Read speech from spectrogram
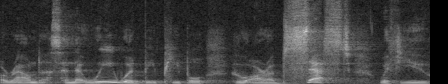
around us, and that we would be people who are obsessed with you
